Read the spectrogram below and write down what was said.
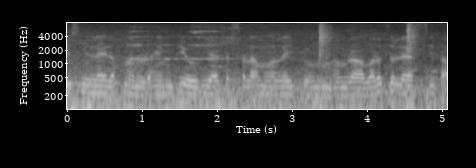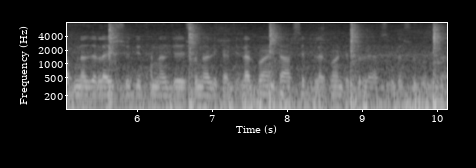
বিসমিল্লাহ রহমান রহিম। প্রিয় ভিয়াস আসসালামু আলাইকুম। আমরা আবারও চলে আসছি পাবনা জেলা ঈশ্বরদী থানা যে সোনালিকা ডিলার পয়েন্টটা আছে ডিলার পয়েন্টে চলে আসছি দর্শক বন্ধুরা।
